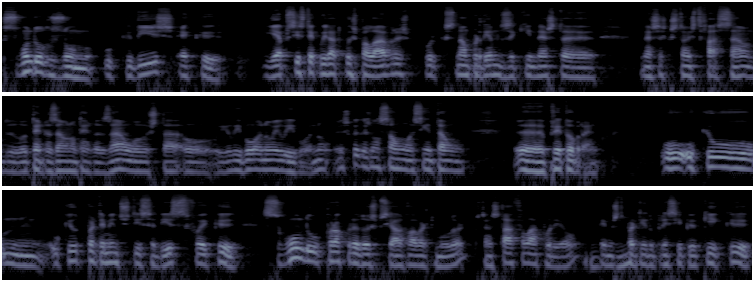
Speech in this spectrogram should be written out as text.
Segundo o resumo, o que diz é que, e é preciso ter cuidado com as palavras, porque senão perdemos aqui nesta, nestas questões de facção, de ou tem razão ou não tem razão, ou, está, ou ilibou ou não ilibou. Não, as coisas não são assim tão uh, preto ou branco. O, o, que o, o que o Departamento de Justiça disse foi que, segundo o Procurador Especial Robert Mueller, portanto está a falar por ele, temos de partir do princípio aqui que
